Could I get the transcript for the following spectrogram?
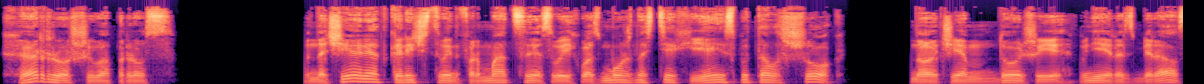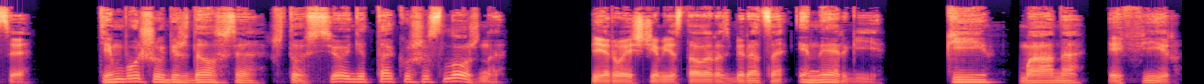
Хороший вопрос. Вначале от количества информации о своих возможностях я испытал шок, но чем дольше я в ней разбирался, тем больше убеждался, что все не так уж и сложно. Первое, с чем я стал разбираться — энергии. Ки, мана, эфир.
